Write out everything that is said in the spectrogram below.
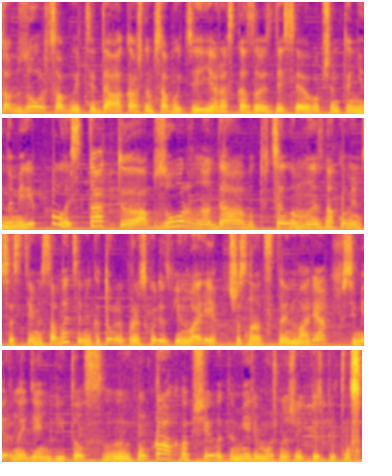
обзор событий, да, о каждом событии я рассказывать здесь, в общем-то, не намеревалась. Так, обзор обзорно, да, вот в целом мы знакомимся с теми событиями, которые происходят в январе. 16 января, Всемирный день Битлз. Ну как вообще в этом мире можно жить без Битлз?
